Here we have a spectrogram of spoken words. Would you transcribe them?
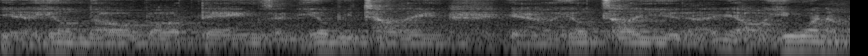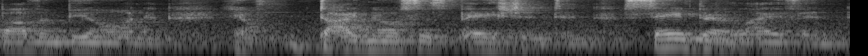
you know he'll know about things and he'll be telling you know he'll tell you that you know he went above and beyond and you know diagnosed this patient and saved their life and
